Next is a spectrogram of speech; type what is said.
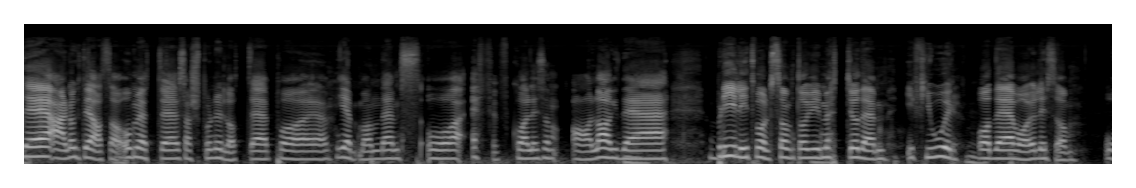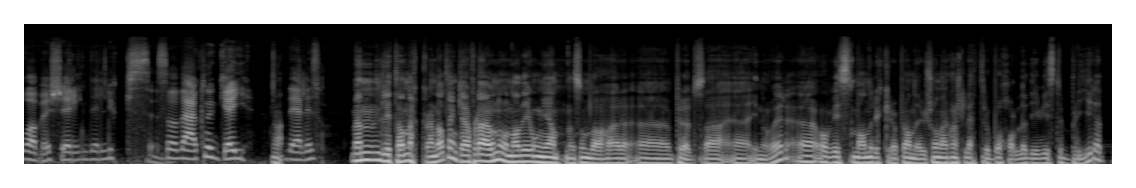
det er nok det, altså. Å møte Sarpsborg 08 på eh, hjemmebanen deres og FFK liksom A-lag, det blir litt voldsomt. Og vi møtte jo dem i fjor, og det var jo liksom overkjøring de luxe. Så det er jo ikke noe gøy, Nei. det, liksom. Men litt av nøkkelen da, tenker jeg, for det er jo noen av de unge jentene som da har eh, prøvd seg eh, innover. eh, og hvis man rykker opp i andre divisjon, er det kanskje lettere å beholde de hvis det blir et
